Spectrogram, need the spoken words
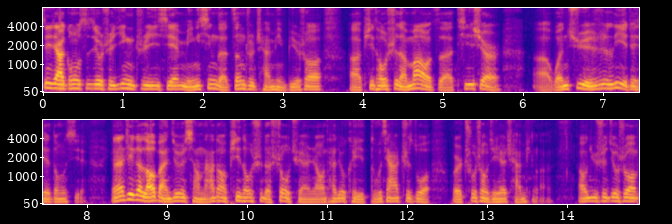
这家公司就是印制一些明星的增值产品，比如说，呃，披头士的帽子、T 恤、呃，文具、日历这些东西。原来这个老板就是想拿到披头士的授权，然后他就可以独家制作或者出售这些产品了。然后律师就说，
